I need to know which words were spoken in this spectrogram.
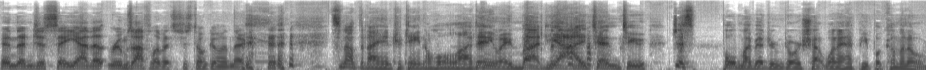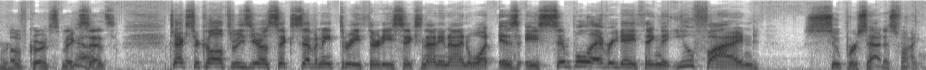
And then just say, yeah, that room's off limits. Just don't go in there. It's not that I entertain a whole lot anyway, but yeah, I tend to just pull my bedroom door shut when I have people coming over. Of course, makes Yeah. sense. Text or call 306 783 3699. What is a simple everyday thing that you find super satisfying?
